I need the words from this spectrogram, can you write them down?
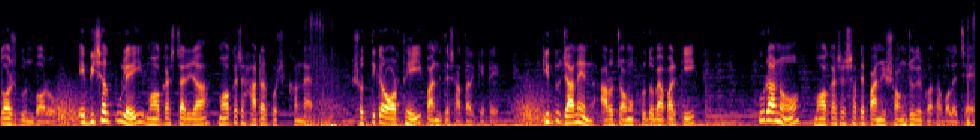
দশ গুণ বড়। এই বিশাল পুলেই মহাকাশচারীরা মহাকাশে হাঁটার প্রশিক্ষণ নেন। সত্যিকার অর্থেই পানিতে সাঁতার কেটে। কিন্তু জানেন আরও চমকপ্রদ ব্যাপার কি? পুরানো মহাকাশের সাথে পানির সংযোগের কথা বলেছে।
